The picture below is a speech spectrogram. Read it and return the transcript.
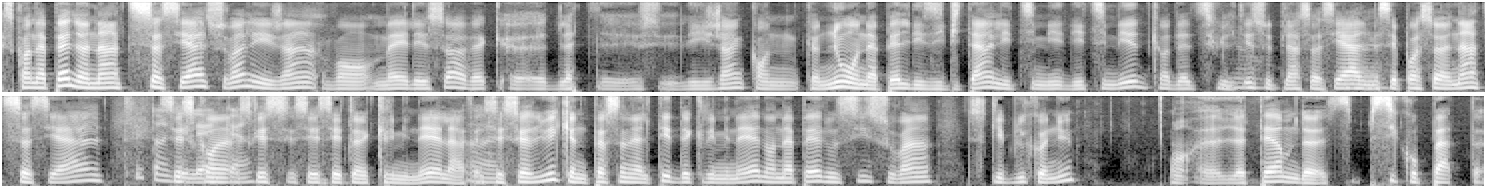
ce qu'on appelle un antisocial, souvent les gens vont mêler ça avec euh, de la- euh, les gens que nous on appelle des évitants, les timides, les timides qui ont de la difficulté Non. sur le plan social, Ouais. mais c'est pas ça. Un antisocial, C'est ce un criminel en fait. Ouais. C'est celui qui a une personnalité de criminel. On appelle aussi souvent, ce qui est plus connu, on- le terme de psychopathe. Ouais.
